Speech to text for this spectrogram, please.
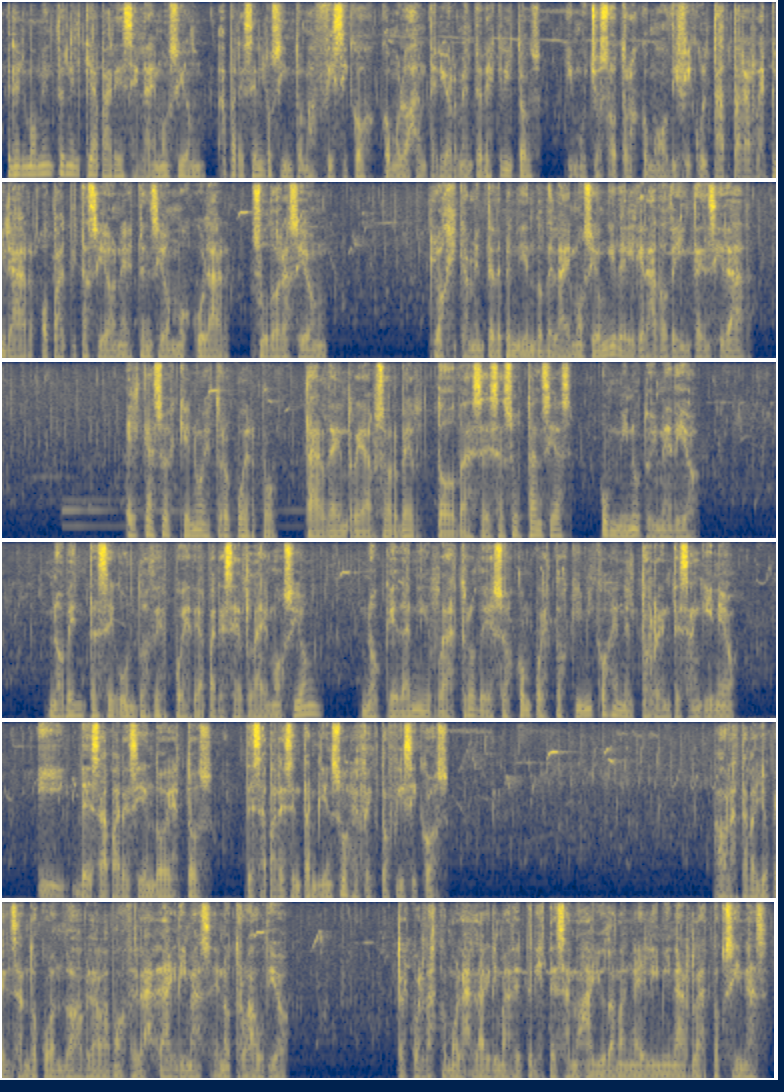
En el momento en el que aparece la emoción, aparecen los síntomas físicos como los anteriormente descritos y muchos otros como dificultad para respirar o palpitaciones, tensión muscular, sudoración, lógicamente dependiendo de la emoción y del grado de intensidad. El caso es que nuestro cuerpo tarda en reabsorber todas esas sustancias un minuto y medio. 90 segundos después de aparecer la emoción, no queda ni rastro de esos compuestos químicos en el torrente sanguíneo. Y desapareciendo estos, desaparecen también sus efectos físicos. Ahora estaba yo pensando cuando hablábamos de las lágrimas en otro audio. ¿Recuerdas cómo las lágrimas de tristeza nos ayudaban a eliminar las toxinas?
